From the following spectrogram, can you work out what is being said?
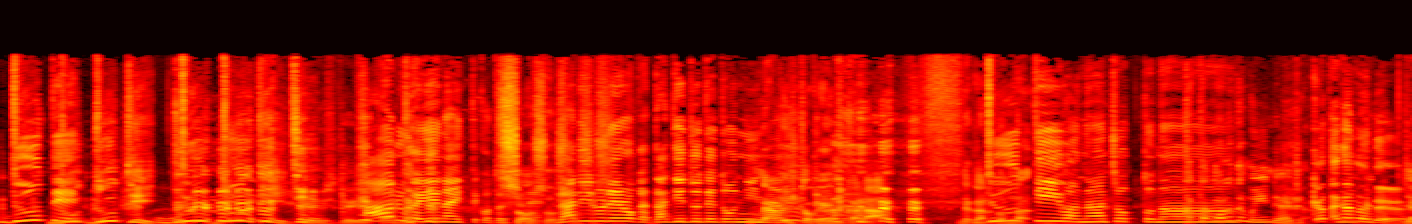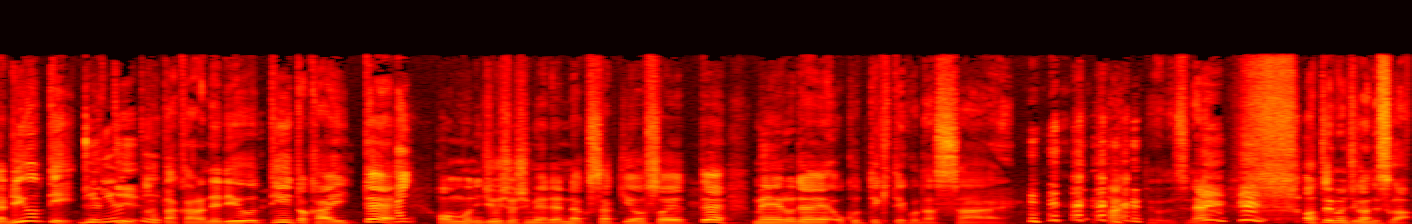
ドゥドゥテドゥティードゥドゥティーっていう。人いるから R が言えないってことですね。そうそうそうそう。ラリルレロがダディドゥデドンになるなる人がいるから。だからどんなドゥティーはなちょっとな。カタカナでもいいねじゃあ。カタカナで。じゃあリュー。ティー。リューティカタカナでリューティーと書いて、はい。本部に住所氏名連絡先を添えてメールで送ってきてください。はいということですね。あっという間の時間ですが、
